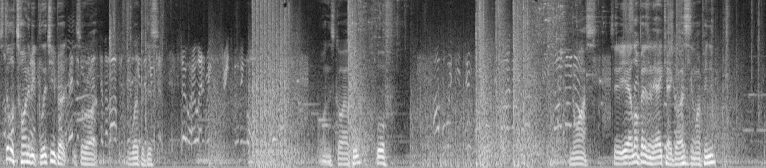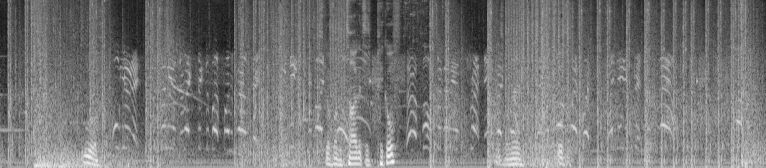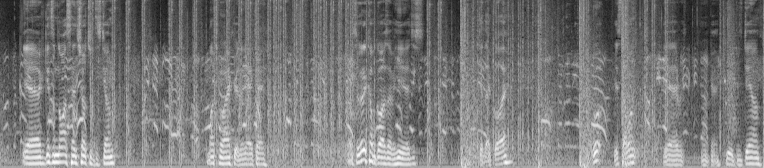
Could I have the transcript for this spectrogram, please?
Still a tiny bit glitchy, but it's alright. We'll work with this. Oh, this guy up here. Oof. Nice. So Dude, yeah, a lot better than the AK, guys, in my opinion. Ooh, All units, civilian direct signal bus by the fountain. We need to provide go find the support. target to pick off. There are four civilians trapped in the There's one there. zone. They have weapons. I need assistance now. Those civilians Yeah, I can get some nice headshots with this gun. Where's that fire coming from? Much more accurate than the AK. Right, so we got a couple guys over here. Just get that guy. Missed that one. Yeah, okay, good. He's down.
